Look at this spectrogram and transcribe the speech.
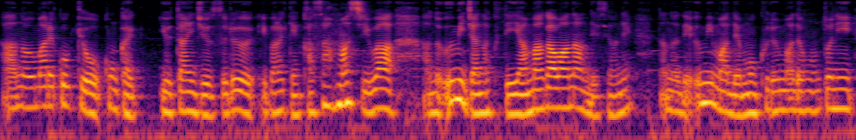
あの生まれ故郷今回 U ターン移住する茨城県笠間市はあの海じゃなくて山側なんですよね。なので海までも車で本当に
